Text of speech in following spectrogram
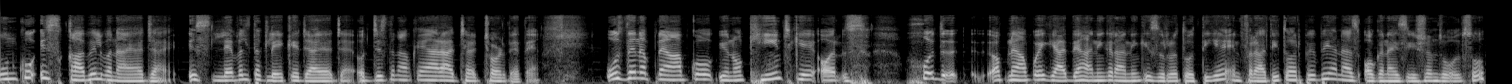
उनको इस काबिल बनाया जाए, इस लेवल तक लेके जाया जाए। और जिस दिन आपके यार अच्छा छोड़ देते हैं, उस दिन अपने आप को यू नो खींच के और खुद अपने आप को एक याद दहानी कराने की ज़रूरत होती है, इनफरादी तौर पे भी एंड एज ऑर्गेनाइजेशन ऑल्सो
